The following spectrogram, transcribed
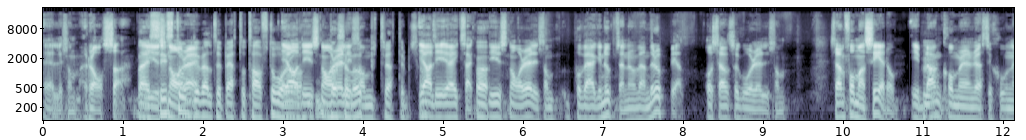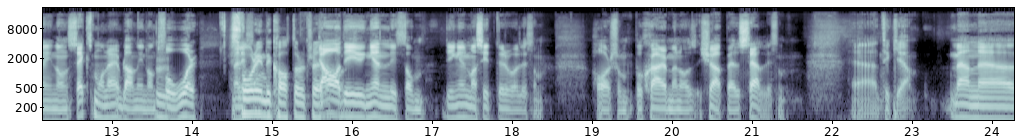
liksom rasa. det är Nej, sist stod det väl typ ett och ett halvt år Ja, det är snarare liksom- upp 30 procent. Ja, det, ja exakt. Ja. Det är ju snarare liksom på vägen upp sen när de vänder upp igen. Och sen så går det liksom... Sen får man se då. Ibland Mm. kommer en restriktion inom sex månader, ibland inom två år. Men Svår liksom, indikator att trada Ja, det är ju ingen liksom... Det är ingen man sitter och liksom har som på skärmen och köper eller sälj liksom. Eh, tycker jag. Men eh,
